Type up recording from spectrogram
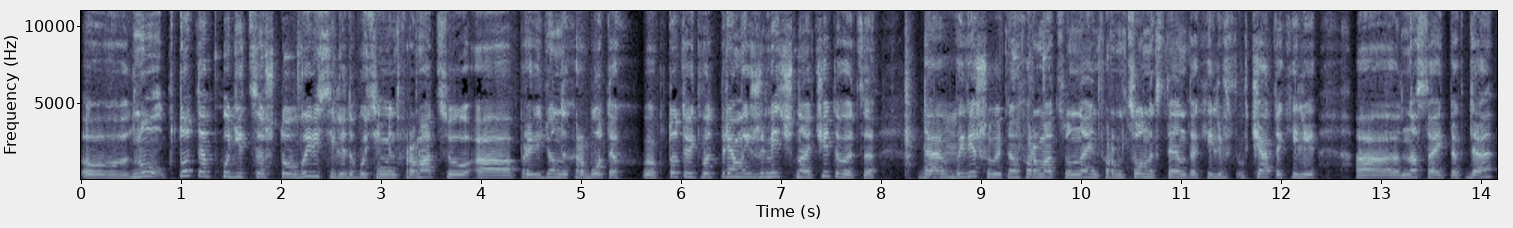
э, ну, кто-то обходится, что вывесили, допустим, информацию о проведенных работах. Кто-то ведь вот прямо ежемесячно отчитывается, да, вывешивают информацию на информационных стендах или в чатах, или э, на сайтах, да.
